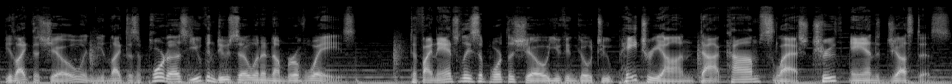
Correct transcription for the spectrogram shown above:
If you like the show and you'd like to support us, you can do so in a number of ways. To financially support the show, you can go to patreon.com slash truth and justice.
